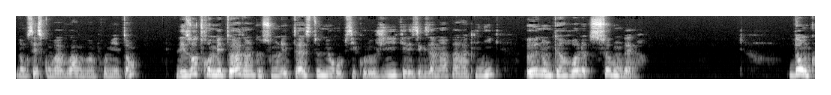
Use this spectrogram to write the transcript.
donc c'est ce qu'on va voir dans un premier temps. Les autres méthodes, hein, que sont les tests neuropsychologiques et les examens paracliniques, eux n'ont qu'un rôle secondaire. Donc,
